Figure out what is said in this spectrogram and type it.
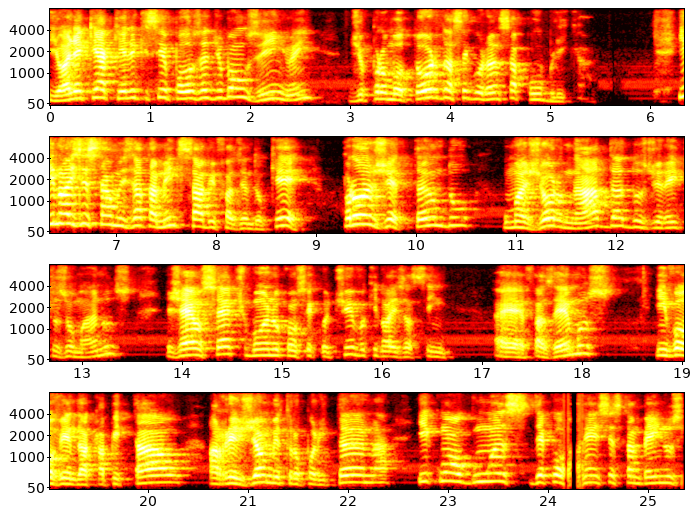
E olha que é aquele que se pousa de bonzinho, hein? De promotor da segurança pública. E nós estamos exatamente, sabe, fazendo o quê? Projetando uma jornada dos direitos humanos já é o sétimo ano consecutivo que nós assim é, fazemos, envolvendo a capital, a região metropolitana e com algumas decorrências também nos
